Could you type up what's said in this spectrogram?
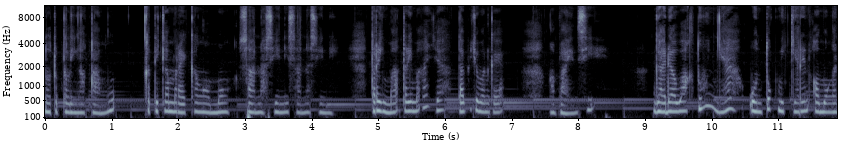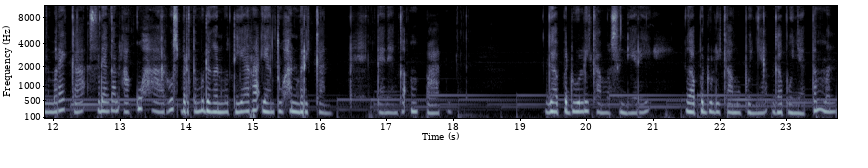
nutup telinga kamu ketika mereka ngomong sana sini sana sini. Terima terima aja tapi cuman kayak ngapain sih? Gak ada waktunya untuk mikirin omongan mereka, sedangkan aku harus bertemu dengan mutiara yang Tuhan berikan. Dan yang keempat, gak peduli kamu sendiri, Gak peduli kamu punya, gak punya teman,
